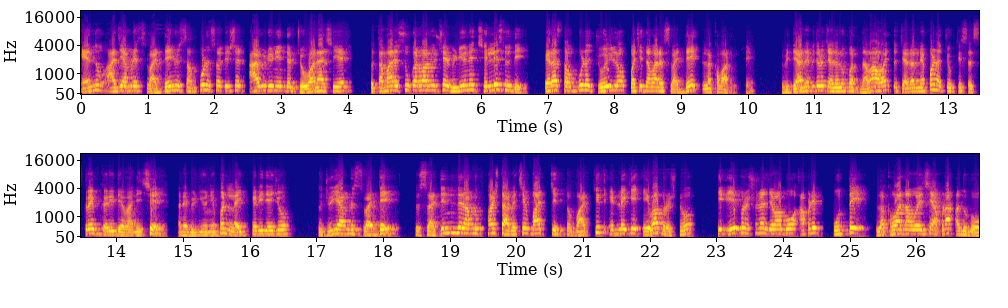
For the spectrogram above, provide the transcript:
એનું આજે આપણે સ્વાધ્યાયનું સંપૂર્ણ સોલ્યુશન આ વિડીયોની અંદર જોવાના છીએ. તો તમારે શું કરવાનું છે, વિડીયોને છેલ્લે સુધી પહેલા સંપૂર્ણ જોઈ લો, પછી તમારે સ્વાધ્યાય લખવાનું છે. વિદ્યાર્થી મિત્રો ચેનલ ઉપર નવા હોય તો ચેનલને પણ અચૂકથી સબસ્ક્રાઇબ કરી દેવાની છે અને વિડીયોને પણ લાઈક કરી દેજો. તો જોઈએ આપણું સ્વાધ્યાય. તો સ્વાધ્યાયની અંદર આપણું ફર્સ્ટ આવે છે વાતચીત. તો વાતચીત એટલે કે એવા પ્રશ્નો કે એ પ્રશ્નના જવાબો આપણે પોતે લખવાના હોય છે આપણા અનુભવો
